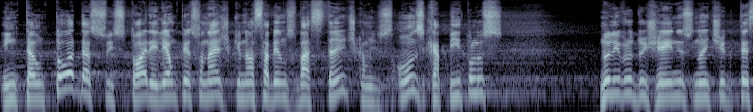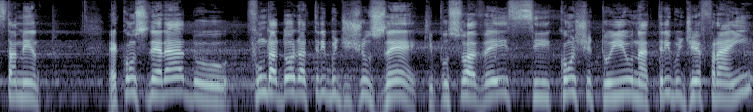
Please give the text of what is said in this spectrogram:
então toda a sua história, ele é um personagem que nós sabemos bastante, como diz, 11 capítulos no livro do Gênesis no Antigo Testamento. É considerado fundador da tribo de José, que por sua vez se constituiu na tribo de Efraim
